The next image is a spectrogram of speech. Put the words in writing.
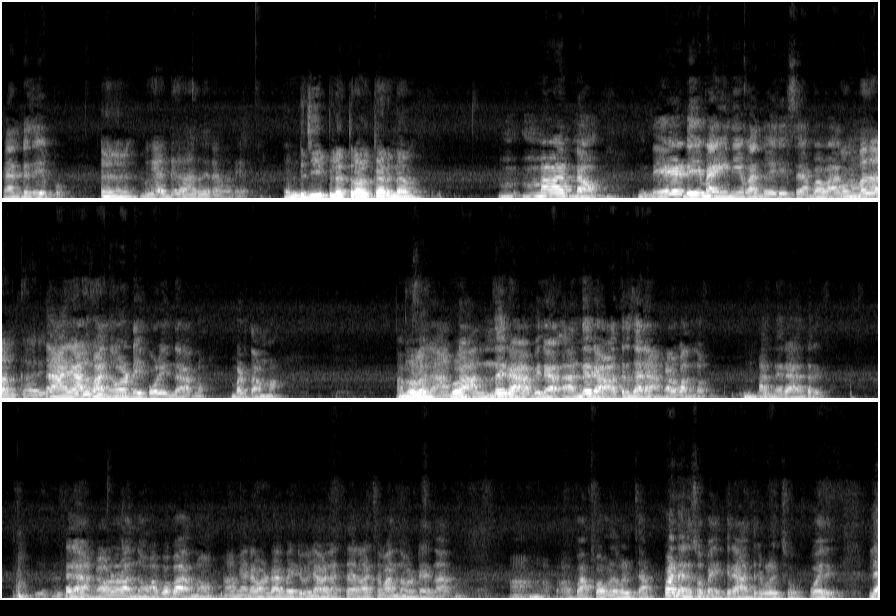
രണ്ട് ജീപ്പും. രണ്ട് ജീപ്പിൽ എത്ര ആൾക്കാരുണ്ടാ ഉമ്മ ഡേഡി മൈനി വന്നു വരിച്ച അപ്പൊ ഒമ്പത് ആൾക്കാര്. നാലാൾ വന്നു കൊണ്ടേക്കോളിന്ന് ഇവിടുത്തെ അമ്മ. അന്ന് രാവിലെ അന്ന് രാത്രി തലാങ്കള വന്നു. അന്ന് രാത്രി തലാങ്കളോട് വന്നു. അപ്പൊ പറഞ്ഞു അങ്ങനെ കൊണ്ടുപോകാൻ പറ്റൂല അവളെ എത്ര പ്രാവശ്യം വന്നോട്ടെ എന്ന് പറഞ്ഞു. അപ്പൊ അപ്പൊ അവളെ വിളിച്ചു അപ്പൊ തന്നെ സുബൈക്ക് രാത്രി വിളിച്ചു. ഒരു ഇല്ല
